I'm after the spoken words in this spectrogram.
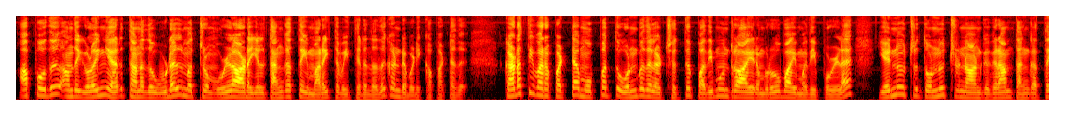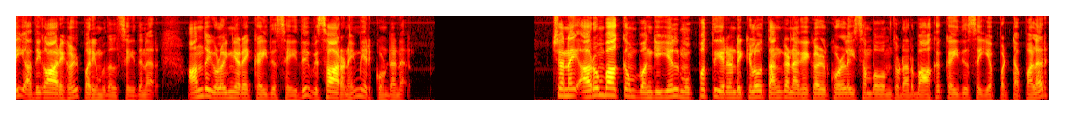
அப்போது அந்த இளைஞர் தனது உடல் மற்றும் உள்ளாடையில் தங்கத்தை மறைத்து வைத்திருந்தது கண்டுபிடிக்கப்பட்டது. கடத்தி வரப்பட்ட முப்பத்து ஒன்பது லட்சத்து பதிமூன்றாயிரம் ரூபாய் மதிப்புள்ள எண்ணூற்று தொன்னூற்று நான்கு கிராம் தங்கத்தை அதிகாரிகள் பறிமுதல் செய்தனர். அந்த இளைஞரை கைது செய்து விசாரணை மேற்கொண்டனர். சென்னை அரும்பாக்கம் வங்கியில் முப்பத்தி இரண்டு கிலோ தங்க நகைகள் கொள்ளை சம்பவம் தொடர்பாக கைது செய்யப்பட்ட பலர்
